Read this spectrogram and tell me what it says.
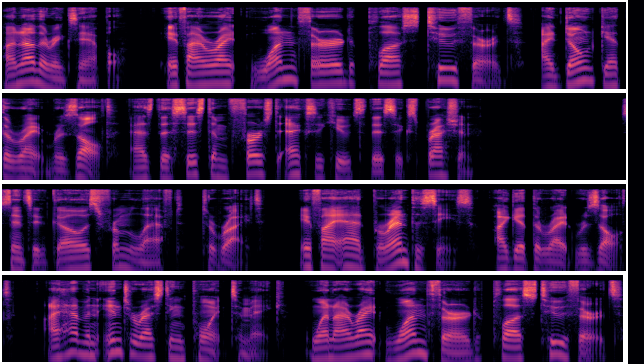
Another example. If I write 1 third plus 2 thirds, I don't get the right result as the system first executes this expression, since it goes from left to right. If I add parentheses, I get the right result. I have an interesting point to make. When I write 1 third plus 2 thirds,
